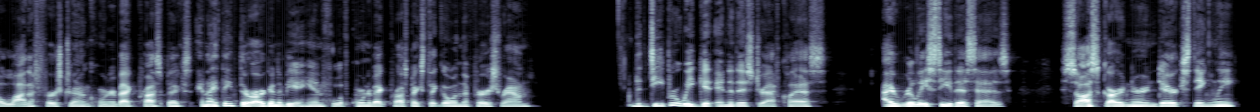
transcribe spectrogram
a lot of first round cornerback prospects, and I think there are going to be a handful of cornerback prospects that go in the first round, the deeper we get into this draft class, I really see this as Sauce Gardner and Derek Stingley.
